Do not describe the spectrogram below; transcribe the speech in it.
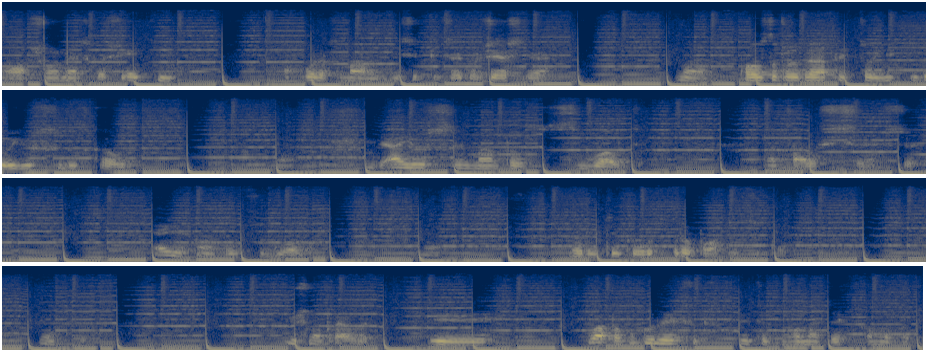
No, słoneczko świeci. Akurat mam dzisiaj 1 września. No, pozdro dla tych, co idą już do szkoły. No. Ja już mam to głowy. Na całe szczęście. Ja już mam to głowy. No. Robię tylko ro- roboty. Więc już naprawdę. Yy, łapa w górę, subskrypcja, dzwonek, komentarz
